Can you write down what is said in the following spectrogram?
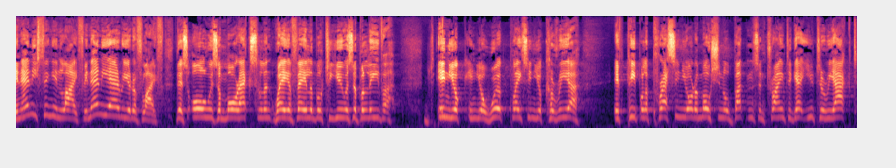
in anything in life, in any area of life, there's always a more excellent way available to you as a believer. In your, in your workplace, in your career, if people are pressing your emotional buttons and trying to get you to react,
